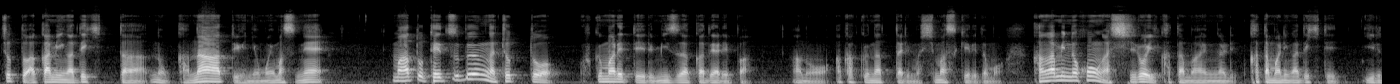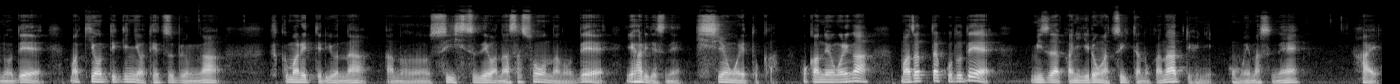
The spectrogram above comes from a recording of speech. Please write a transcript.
ちょっと赤みができたのかなというふうに思いますね。まあ、あと鉄分がちょっと含まれている水垢であればあの赤くなったりもしますけれども鏡の方が白い塊が塊ができているので、まあ、基本的には鉄分が含まれているようなあの水質ではなさそうなのでやはりですね皮脂汚れとか他の汚れが混ざったことで水垢に色がついたのかなというふうに思いますね。はい、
